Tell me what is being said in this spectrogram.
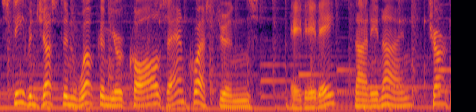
Steve and Justin welcome your calls and questions. 888 99 Chart.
